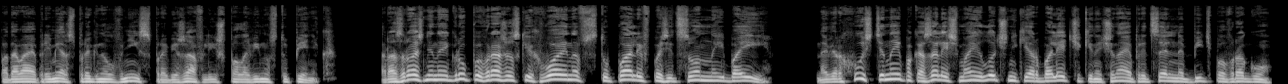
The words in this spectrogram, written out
Подавая пример, спрыгнул вниз, пробежав лишь половину ступенек. Разрозненные группы вражеских воинов вступали в позиционные бои. Наверху стены показались мои лучники-арбалетчики, начиная прицельно бить по врагу.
